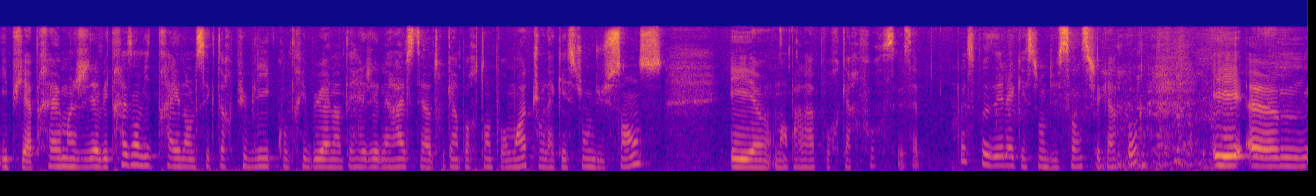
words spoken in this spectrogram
Et puis après, moi, j'avais très envie de travailler dans le secteur public, contribuer à l'intérêt général. C'était un truc important pour moi, toujours la question du sens. Et euh, on en parlera pour Carrefour, parce ça peut se poser la question du sens chez Carrefour. Et euh,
